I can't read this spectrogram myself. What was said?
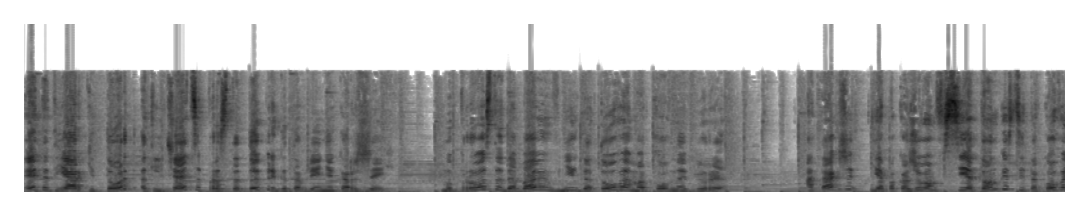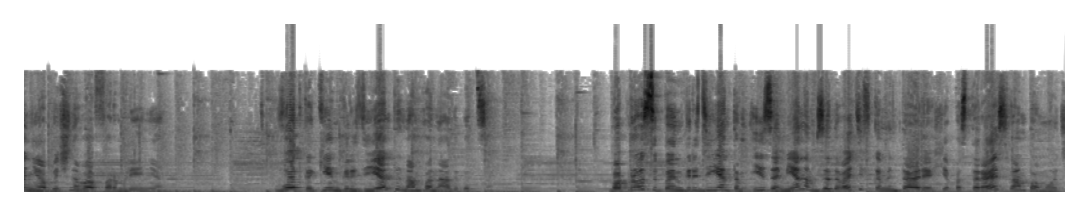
Этот яркий торт отличается простотой приготовления коржей. Мы просто добавим в них готовое морковное пюре. А также я покажу вам все тонкости такого необычного оформления. Вот какие ингредиенты нам понадобятся. Вопросы по ингредиентам и заменам задавайте в комментариях, я постараюсь вам помочь.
